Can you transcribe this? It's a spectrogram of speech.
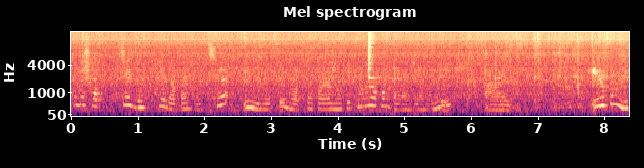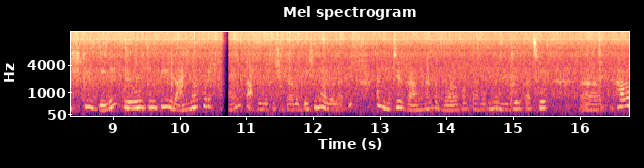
কিন্তু সবচেয়ে দুঃখের ব্যাপার হচ্ছে, এই মুহূর্তে ভর্তা করার মতো কোনো রকম এনার্জি আমার নেই। আর এরকম বৃষ্টির দিনে কেউ যদি রান্না করে খায়, তাহলে তো সেটা আরও বেশি ভালো লাগে। আর নিজের রান্নাটা বরাবর কেন নিজের কাছে ভালো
